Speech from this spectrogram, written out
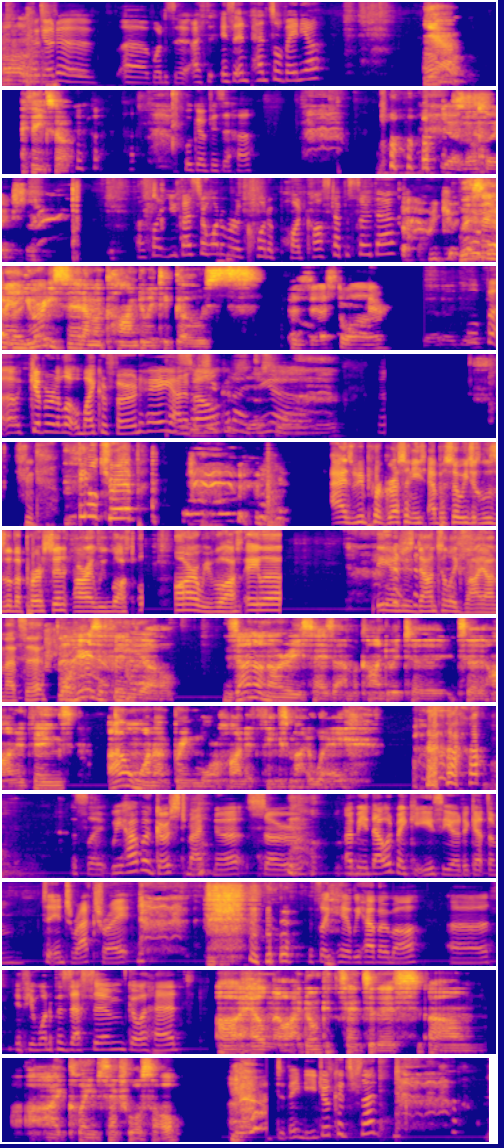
Oh. We go to uh, what is it? I th- is it in Pennsylvania? Yeah, Oh. I think so. We'll go visit her. Yeah, no thanks. I was like, you guys don't want to record a podcast episode there? Listen, man, you already said I'm a conduit to ghosts. possessed while there. Well, but uh, give her a little microphone. Hey, Annabelle. That's such a good idea. Field trip! As we progress on each episode, we just lose another person. All right, we've lost Omar, we've lost Ayla. And just down to like Zion, that's it. Well, here's the thing, though. Xenon already says I'm a conduit to, to haunted things. I don't want to bring more haunted things my way. It's like we have a ghost magnet, so I mean that would make it easier to get them to interact, right? it's like here we have Omar. Uh, if you want to possess him, go ahead. Uh, hell no, I don't consent to this. Um, I claim sexual assault. Do they need your consent?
